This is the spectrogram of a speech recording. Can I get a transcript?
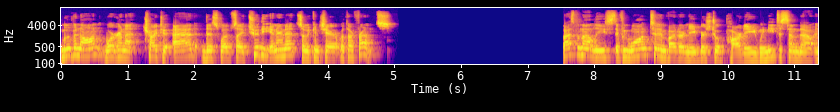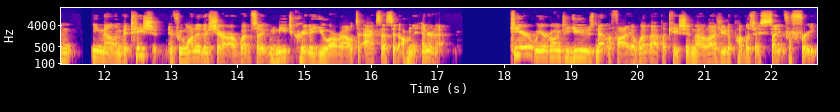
Moving on, we're gonna try to add this website to the internet so we can share it with our friends. Last but not least, if we want to invite our neighbors to a party, we need to send out an email invitation. If we wanted to share our website, we need to create a URL to access it on the internet. Here, we are going to use Netlify, a web application that allows you to publish a site for free.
